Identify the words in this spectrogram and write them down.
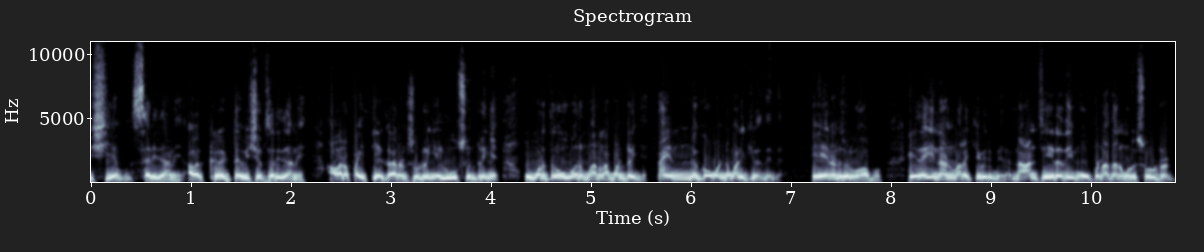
விஷயம் சரிதானே. அவர் கேட்ட விஷயம் சரிதானே. அவரை பைத்தியக்காரன் சொல்றீங்க லூசுன்றீங்க ஒவ்வொருத்தர் ஒவ்வொரு மாதிரிலாம் பண்றீங்க. நான் எந்த கோவண்டும் அளிக்கிறது இல்லை ஏன்னு சொல்லுவோம் பார்ப்போம் எதையும் நான் மறைக்க விரும்புகிறேன். நான் செய்யறதையும் ஓப்பனாக தான் உங்களுக்கு சொல்றேன்.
